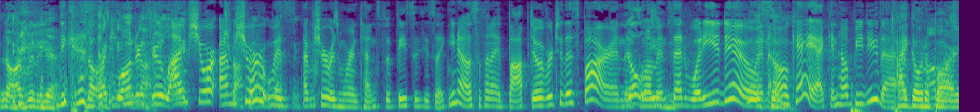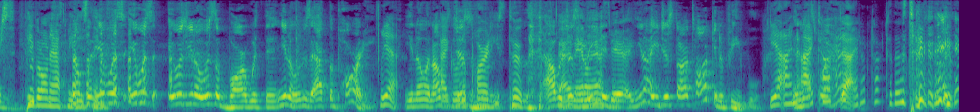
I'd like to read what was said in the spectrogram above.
No, I really am. Because no, I just kid wandering through life. I'm sure. I'm sure it was. blessings. I'm sure it was more intense. But basically, he's like you know. So then I bopped over to this bar, and this No, woman it- said, "What do you do?" Listen. and okay, I can help you do that. I go to promise bars. People don't ask me No, these but things. it was it was it was you know it was a bar within you know it was at the party Yeah. you know and I was I go to just parties, too. I was just they don't ask leaning there and you know you just start talking to people yeah, I, know. I that's talk to. I don't talk to those type of people.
